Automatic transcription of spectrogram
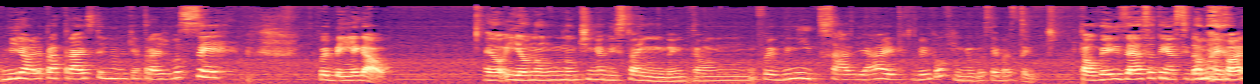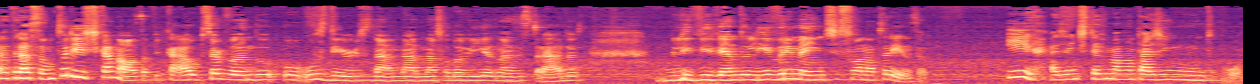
"Mira, olha para trás, tem um aqui atrás de você". Foi bem legal. Eu, e eu não, não tinha visto ainda, então foi bonito, sabe? Ai, bem fofinho, eu gostei bastante. Talvez essa tenha sido a maior atração turística nossa, ficar observando o, os deers na, na, nas rodovias, nas estradas, li, vivendo livremente sua natureza. E a gente teve uma vantagem muito boa,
